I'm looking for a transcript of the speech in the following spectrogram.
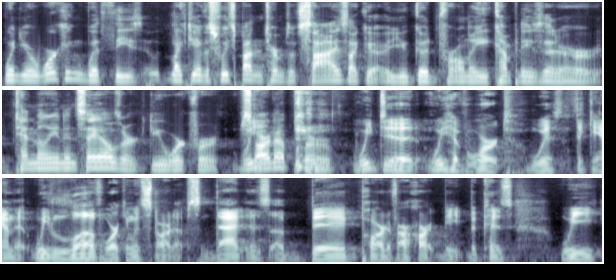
when you're working with these like do you have a sweet spot in terms of size like uh, are you good for only companies that are 10 million in sales or do you work for startups or We did. We have worked with the gamut. We love working with startups. That is a big part of our heartbeat because we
